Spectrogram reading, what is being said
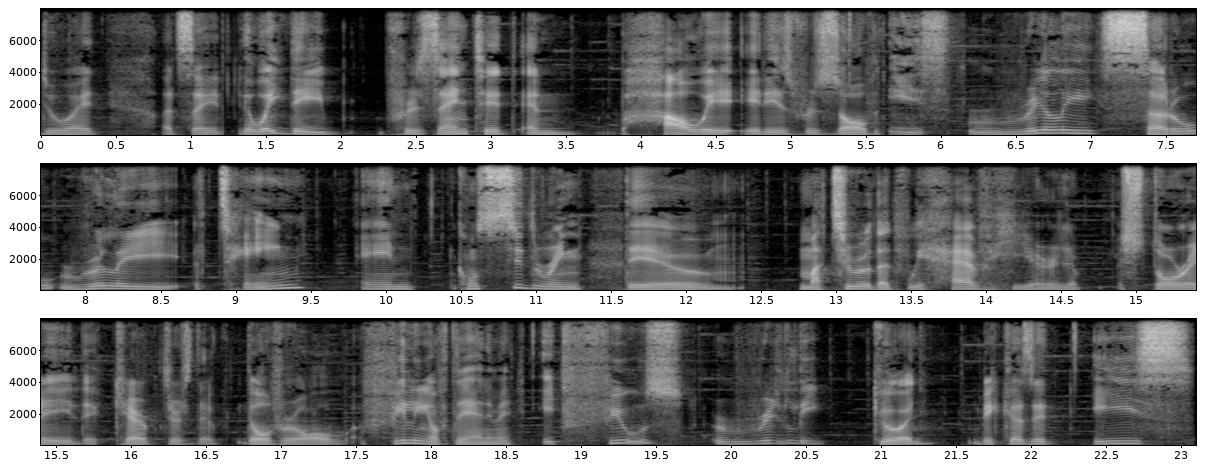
do it. Let's say the way they present it and how it, it is resolved is really subtle, really tame, and considering the um, material that we have here, the story, the characters, the, the overall feeling of the anime, it feels really good because it is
